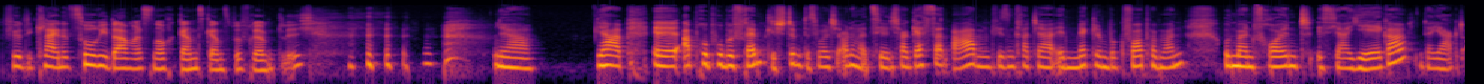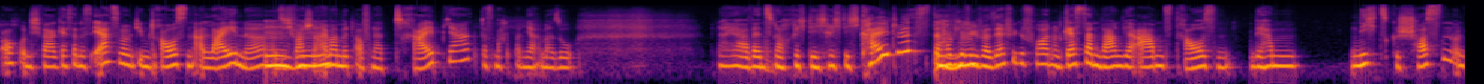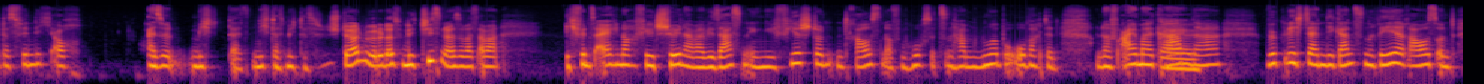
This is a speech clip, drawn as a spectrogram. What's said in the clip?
für die kleine Zori damals noch ganz, ganz befremdlich. Ja. Ja, äh, apropos befremdlich, stimmt, das wollte ich auch noch erzählen. Ich war gestern Abend, wir sind gerade ja in Mecklenburg-Vorpommern und mein Freund ist ja Jäger, der jagt auch und ich war gestern das erste Mal mit ihm draußen alleine. Also ich war schon einmal mit auf einer Treibjagd, das macht man ja immer so, naja, wenn es noch richtig, richtig kalt ist, da habe ich auf jeden Fall sehr viel gefroren und gestern waren wir abends draußen. Wir haben nichts geschossen und das finde ich auch also mich, also nicht, dass mich das stören würde, dass wir nicht schießen oder sowas, aber ich finde es eigentlich noch viel schöner, weil wir saßen irgendwie vier Stunden draußen auf dem Hochsitz und haben nur beobachtet. Und auf einmal kamen Geil. da wirklich dann die ganzen Rehe raus und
